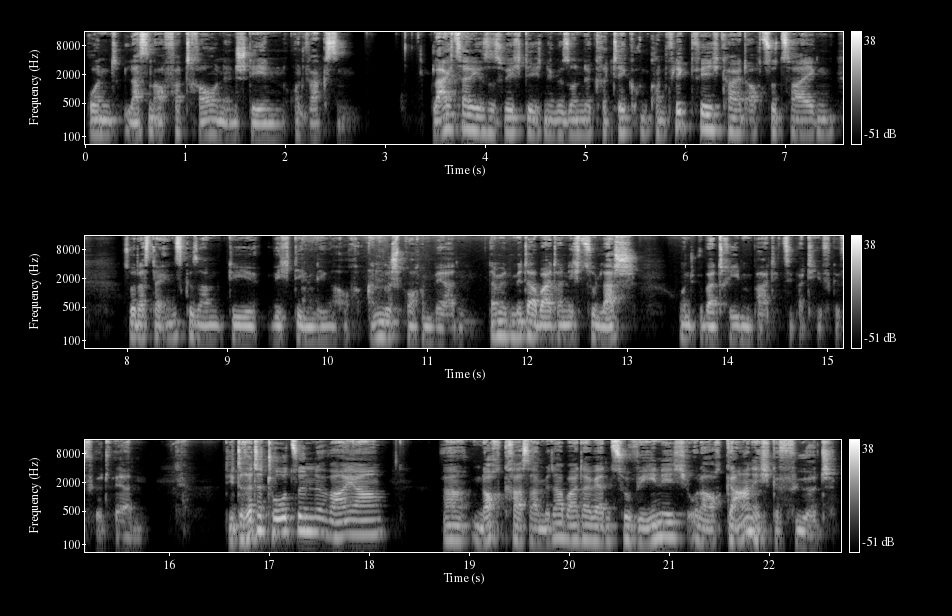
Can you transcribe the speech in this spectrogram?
und lassen auch Vertrauen entstehen und wachsen. Gleichzeitig ist es wichtig, eine gesunde Kritik und Konfliktfähigkeit auch zu zeigen, so dass da insgesamt die wichtigen Dinge auch angesprochen werden, damit Mitarbeiter nicht zu lasch und übertrieben partizipativ geführt werden. Die dritte Todsünde war ja äh, noch krasser. Mitarbeiter werden zu wenig oder auch gar nicht geführt.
